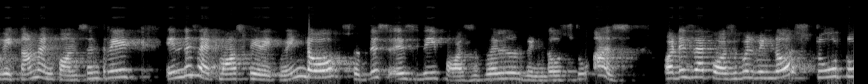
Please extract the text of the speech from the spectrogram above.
we come and concentrate in this atmospheric window so this is the possible windows to us what is that possible windows 2 to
